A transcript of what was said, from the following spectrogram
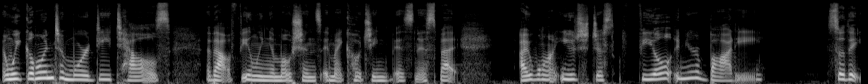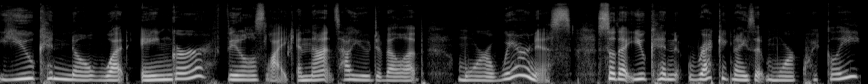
And we go into more details about feeling emotions in my coaching business, but I want you to just feel in your body so that you can know what anger feels like. And that's how you develop more awareness so that you can recognize it more quickly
